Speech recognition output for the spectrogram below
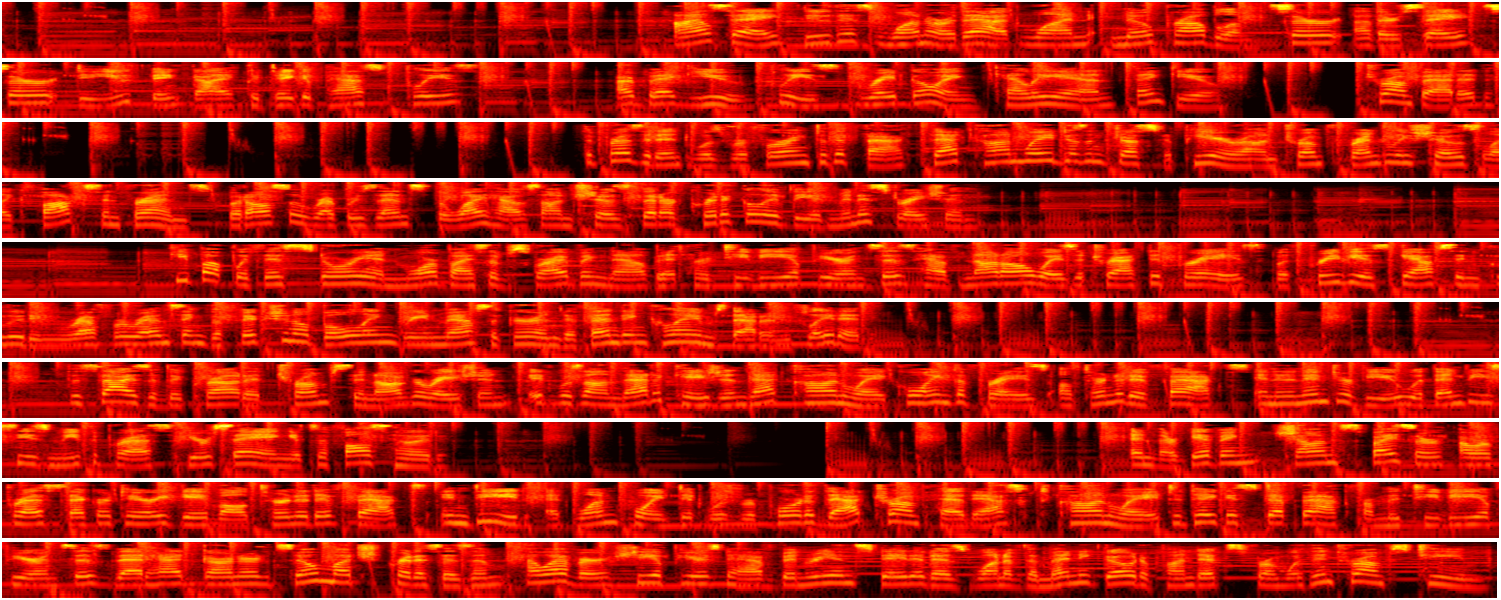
I'll say, do this one or that one, no problem, sir. Others say, sir, do you think I could take a pass, please? I beg you, please, great going, Kellyanne, thank you. Trump added. The president was referring to the fact that Conway doesn't just appear on Trump-friendly shows like Fox and Friends, but also represents the White House on shows that are critical of the administration. Keep up with this story and more by subscribing now but her TV appearances have not always attracted praise, with previous gaffes including referencing the fictional Bowling Green massacre and defending claims that inflated the size of the crowd at Trump's inauguration. It was on that occasion that Conway coined the phrase, alternative facts, in an interview with NBC's Meet the Press, you're saying it's a falsehood. And they're giving. Sean Spicer, our press secretary gave alternative facts. Indeed, at one point it was reported that Trump had asked Conway to take a step back from the TV appearances that had garnered so much criticism. However, she appears to have been reinstated as one of the many go-to pundits from within Trump's team.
